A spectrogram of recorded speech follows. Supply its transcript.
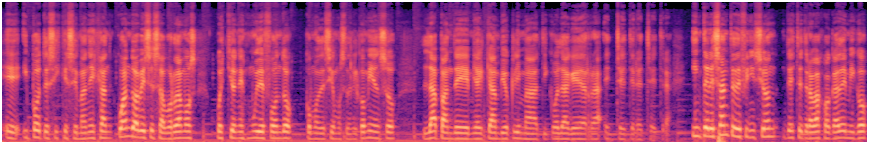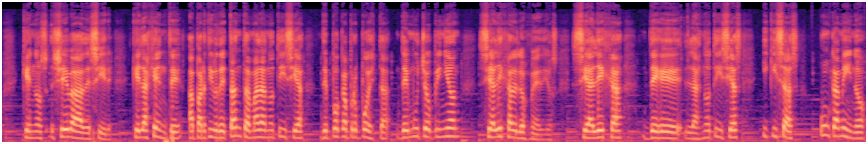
eh, hipótesis que se manejan cuando a veces abordamos cuestiones muy de fondo, como decíamos en el comienzo, la pandemia, el cambio climático, la guerra, etcétera, etcétera. Interesante definición de este trabajo académico que nos lleva a decir que la gente, a partir de tanta mala noticia, de poca propuesta, de mucha opinión, se aleja de los medios, se aleja de las noticias y quizás un camino,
